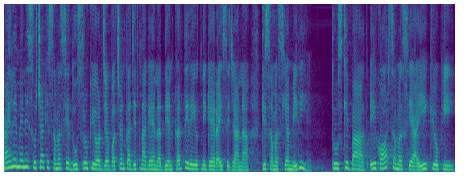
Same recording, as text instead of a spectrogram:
पहले मैंने सोचा कि समस्या दूसरों की और जब वचन का जितना गहन अध्ययन करती रही, उतनी गहराई से जाना कि समस्या मेरी है। तो उसके बाद एक और समस्या आई क्योंकि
